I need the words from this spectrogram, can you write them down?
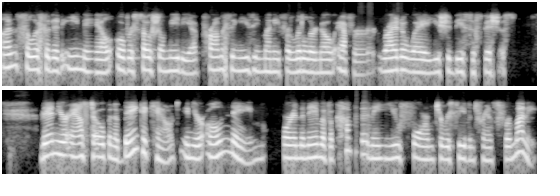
unsolicited email over social media promising easy money for little or no effort. Right away, you should be suspicious. Then you're asked to open a bank account in your own name or in the name of a company you form to receive and transfer money.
